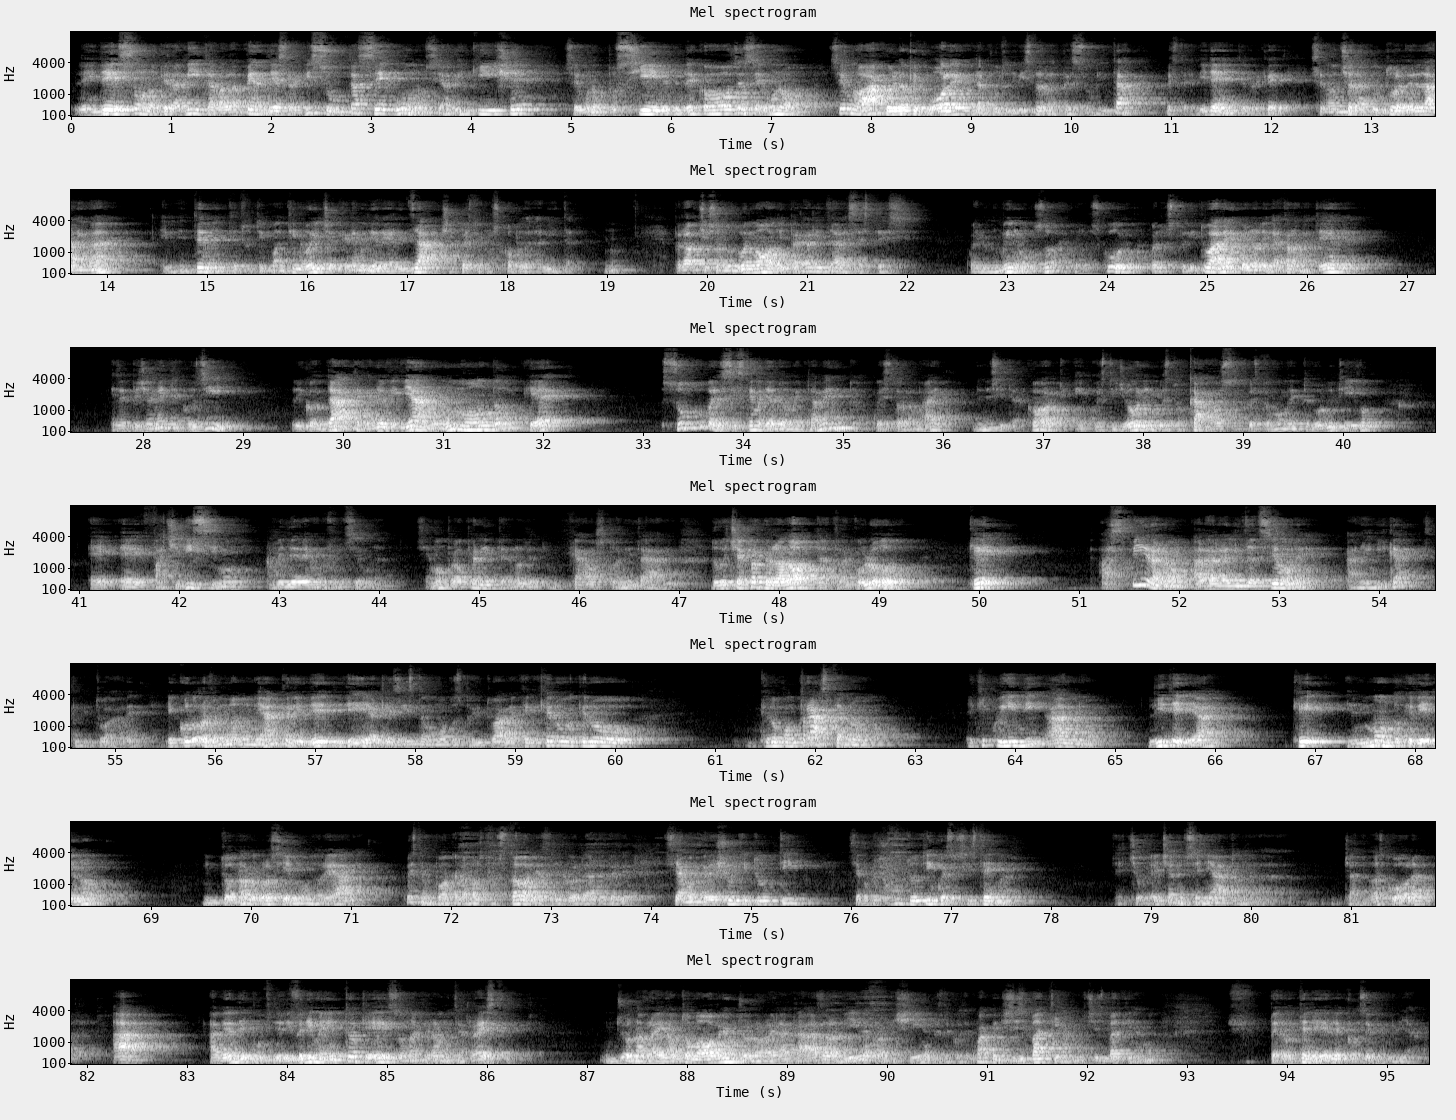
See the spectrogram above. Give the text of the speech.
Le idee sono che la vita vale la pena di essere vissuta se uno si arricchisce, se uno possiede delle cose, se uno, se uno ha quello che vuole dal punto di vista della personalità. Questo è evidente perché se non c'è la cultura dell'anima, evidentemente tutti quanti noi cercheremo di realizzarci, questo è lo scopo della vita. Però ci sono due modi per realizzare se stessi, quello luminoso e quello oscuro, quello spirituale e quello legato alla materia. È semplicemente così. Ricordate che noi viviamo in un mondo che è succuba del sistema di addormentamento, questo oramai ve ne siete accorti, in questi giorni, in questo caos, in questo momento evolutivo, è, è facilissimo vedere come funziona. Siamo proprio all'interno del caos planetario, dove c'è proprio la lotta tra coloro che aspirano alla realizzazione animica, spirituale, e coloro che non hanno neanche l'idea che esista un mondo spirituale, che, che, lo, che, lo, che lo contrastano e che quindi hanno l'idea che il mondo che vedono intorno a loro sia il mondo reale. Questa è un po' anche la nostra storia, se ricordate, perché siamo cresciuti tutti, siamo cresciuti tutti in questo sistema, e cioè ci hanno insegnato già dalla scuola a avere dei punti di riferimento che sono che erano terrestri. Un giorno avrai l'automobile, un giorno avrai la casa, la villa, la piscina, queste cose qua, quindi ci sbattiamo, ci sbattiamo per ottenere le cose che vogliamo.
